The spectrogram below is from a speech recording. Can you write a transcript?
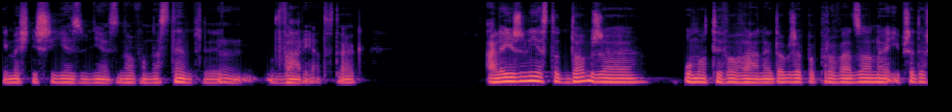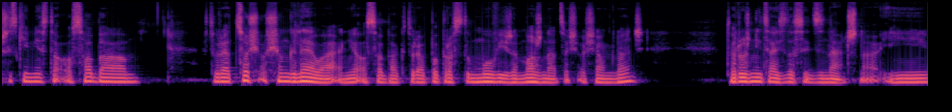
i myślisz, Jezu, nie, znowu następny hmm. wariat, tak? Ale jeżeli jest to dobrze umotywowane, dobrze poprowadzone i przede wszystkim jest to osoba, która coś osiągnęła, a nie osoba, która po prostu mówi, że można coś osiągnąć, to różnica jest dosyć znaczna. I,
